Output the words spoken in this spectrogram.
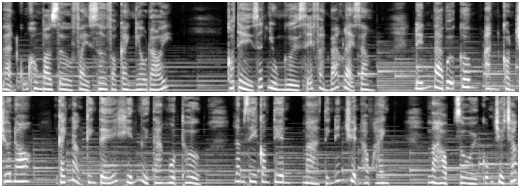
bạn cũng không bao giờ phải rơi vào cảnh nghèo đói. Có thể rất nhiều người sẽ phản bác lại rằng đến ba bữa cơm ăn còn chưa no, gánh nặng kinh tế khiến người ta ngột thở, làm gì còn tiền mà tính đến chuyện học hành, mà học rồi cũng chưa chắc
